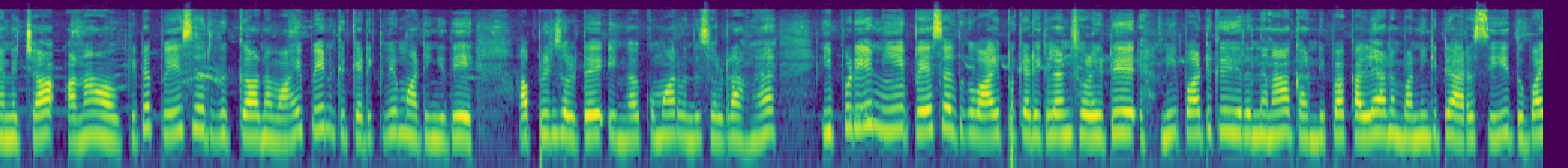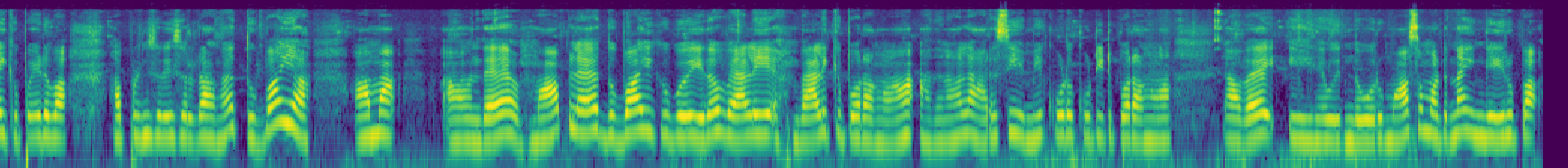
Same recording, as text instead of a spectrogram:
நினச்சா ஆனால் அவகிட்ட பேசுறதுக்கான வாய்ப்பே எனக்கு கிடைக்கவே மாட்டேங்குதே அப்படின்னு சொல்லிட்டு எங்கள் குமார் வந்து சொல்கிறாங்க இப்படியே நீ பேசுறதுக்கு வாய்ப்பு கிடைக்கலன்னு சொல்லிட்டு நீ பாட்டுக்கு இருந்தனா கண்டிப்பாக கல்யாணம் பண்ணிக்கிட்டு அரசி துபாய்க்கு போயிடுவா அப்படின்னு சொல்லி சொல்கிறாங்க துபாயா? ஆமாம் அந்த மாப்பிள்ளை துபாய்க்கு போய் ஏதோ வேலையை வேலைக்கு போகிறாங்களாம் அதனால் அரசியுமே கூட கூட்டிகிட்டு போகிறாங்களாம் அவள் இந்த ஒரு மாதம் மட்டும்தான் இங்கே இருப்பாள்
